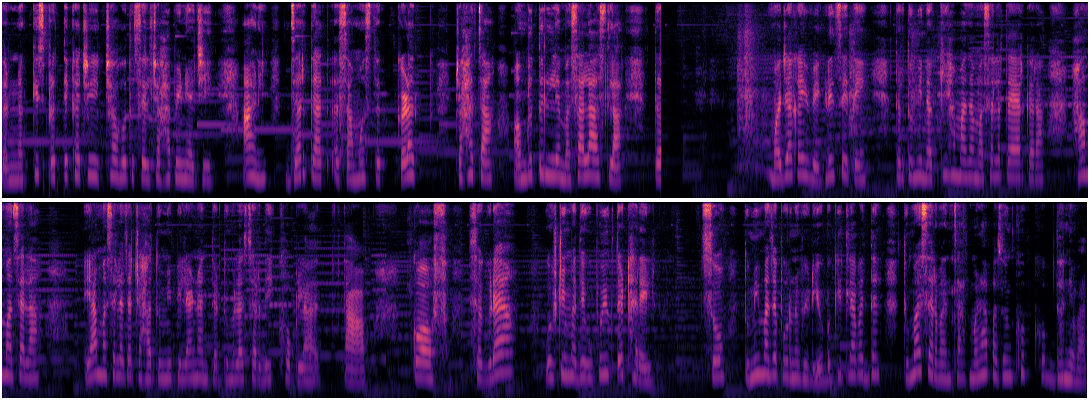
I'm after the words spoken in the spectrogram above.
तर नक्कीच प्रत्येकाची इच्छा होत असेल चहा पिण्याची. आणि जर त्यात असा मस्त कडक चहाचा अमृतुल्य मसाला असला तर मजा काही वेगळीच येते. तर तुम्ही नक्की हा माझा मसाला तयार करा. हा मसाला या मसाल्याचा चहा तुम्ही पिल्यानंतर तुम्हाला सर्दी खोकला ताप कॉफ सगळ्या गोष्टीमध्ये उपयुक्त ठरेल. सो तुम्ही माझा पूर्ण व्हिडिओ बघितल्याबद्दल तुम्हा सर्वांचा मनापासून खूप खूप धन्यवाद.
